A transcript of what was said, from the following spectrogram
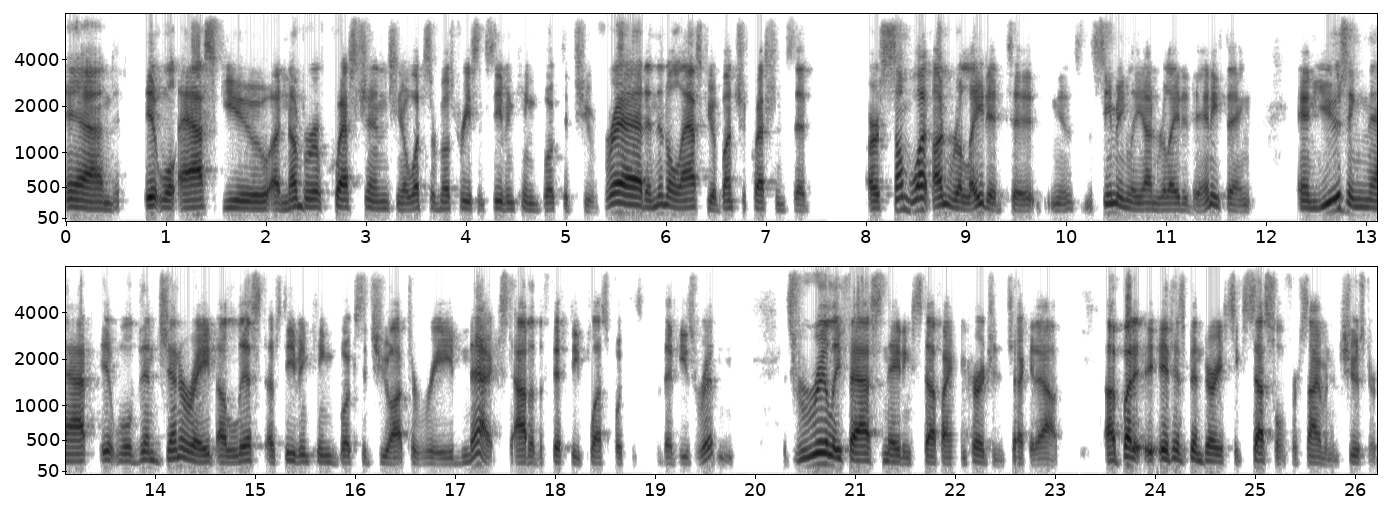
and it will ask you a number of questions. You know, what's the most recent Stephen King book that you've read? And then it'll ask you a bunch of questions that are somewhat unrelated to, you know, seemingly unrelated to anything. And using that, it will then generate a list of Stephen King books that you ought to read next out of the 50 plus books that he's written. It's really fascinating stuff. I encourage you to check it out. Uh, but it, it, has been very successful for Simon and Schuster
